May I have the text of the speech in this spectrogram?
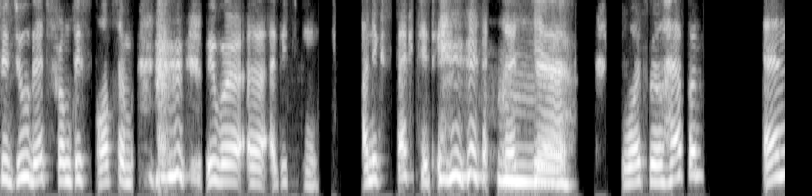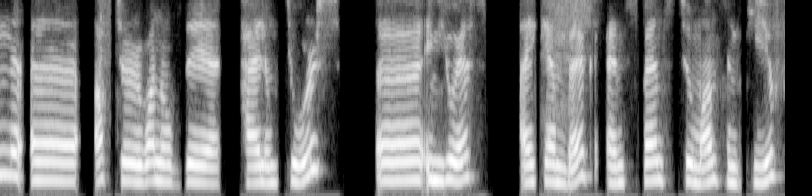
to do that from this autumn. We were uh, a bit mm, unexpected. That's uh, Yeah. what will happen? And uh, after one of the Heilung tours uh, in US I came back and spent two months in Kiev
